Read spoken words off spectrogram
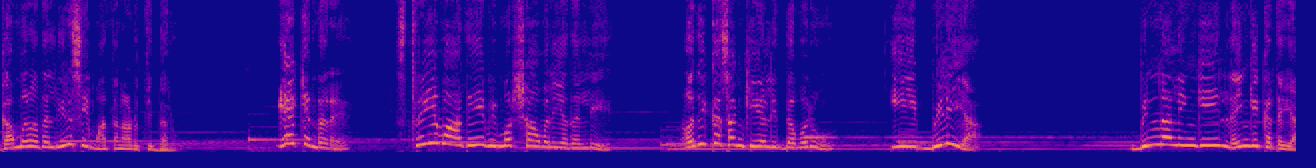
ಗಮನದಲ್ಲಿರಿಸಿ ಮಾತನಾಡುತ್ತಿದ್ದರು. ಏಕೆಂದರೆ ಸ್ತ್ರೀವಾದಿ ವಿಮರ್ಶಾ ವಲಯದಲ್ಲಿ ಅಧಿಕ ಸಂಖ್ಯೆಯಲ್ಲಿದ್ದವರು ಈ ಬಿಳಿಯ, ಭಿನ್ನಲಿಂಗಿ ಲೈಂಗಿಕತೆಯ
